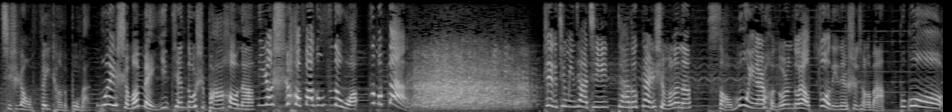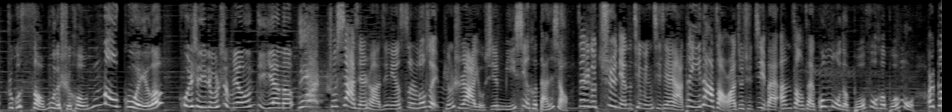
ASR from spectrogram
其实让我非常的不满，为什么每一天都是八号呢？你让十号发工资的我怎么办？这个清明假期大家都干什么了呢？扫墓应该是很多人都要做的一件事情了吧？不过如果扫墓的时候闹鬼了。会是一种什么样的体验呢？说夏先生啊，今年四十多岁，平时啊有些迷信和胆小。在这个去年的清明期间呀，他一大早啊就去祭拜安葬在公墓的伯父和伯母，而刚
